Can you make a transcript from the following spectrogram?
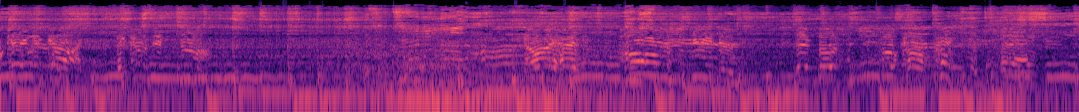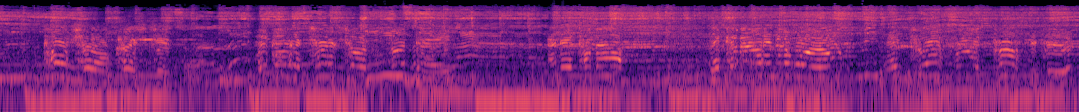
okay with God. They come out into the world and dress like prostitutes.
